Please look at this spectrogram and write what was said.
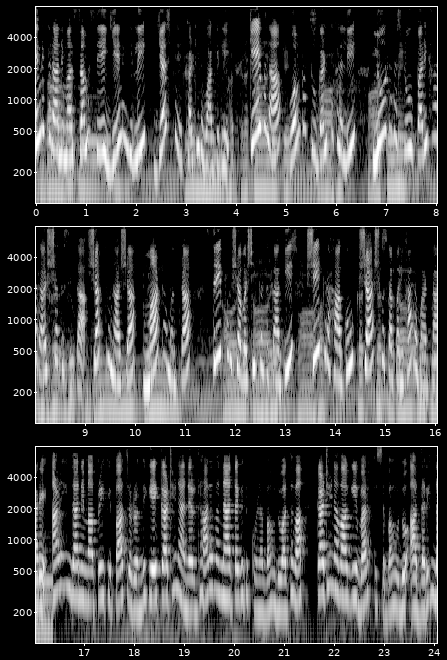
ಇನ್ನಿತರ ನಿಮ್ಮ ಸಮಸ್ಯೆ ಏನೇ ಇರಲಿ, ಎಷ್ಟೇ ಕಠಿಣವಾಗಿರಲಿ, ಕೇವಲ ಒಂಬತ್ತು ಗಂಟೆಗಳಲ್ಲಿ ನೂರರಷ್ಟು ಪರಿಹಾರ ಶತಸಿದ್ಧ. ಶತ್ರುನಾಶ ಮಾಟ ಮಂತ್ರ ಸ್ತ್ರೀ ಪುರುಷ ವಶೀಕರಣಕ್ಕಾಗಿ ಶೀಘ್ರ ಹಾಗೂ ಶಾಶ್ವತ ಪರಿಹಾರ ಮಾಡ್ತಾರೆ. ನಾಳೆಯಿಂದ ನಿಮ್ಮ ಪ್ರೀತಿ ಪಾತ್ರರೊಂದಿಗೆ ಕಠಿಣ ನಿರ್ಧಾರವನ್ನ ತೆಗೆದುಕೊಳ್ಳಬಹುದು ಅಥವಾ ಕಠಿಣವಾಗಿ ವರ್ತಿಸಬಹುದು. ಆದ್ದರಿಂದ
